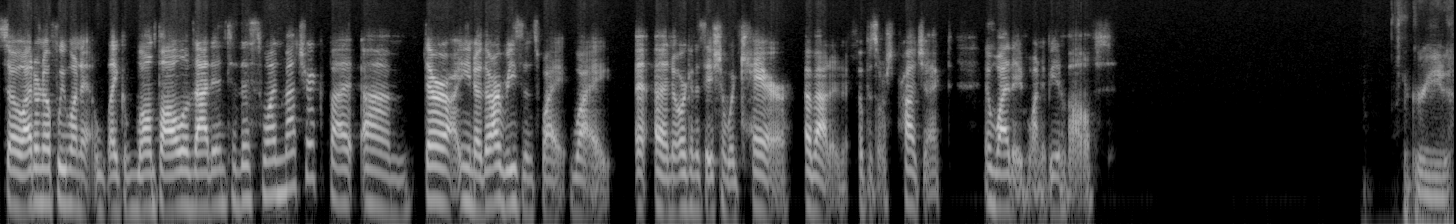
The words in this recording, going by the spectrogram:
So I don't know if we want to like lump all of that into this one metric, but um, there are you know there are reasons why why a- an organization would care about an open source project and why they'd want to be involved. Agreed.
